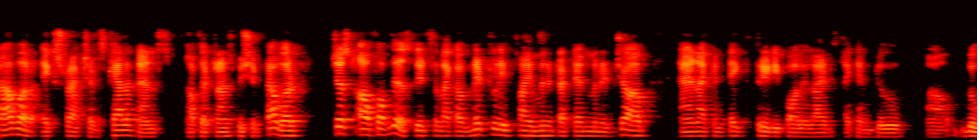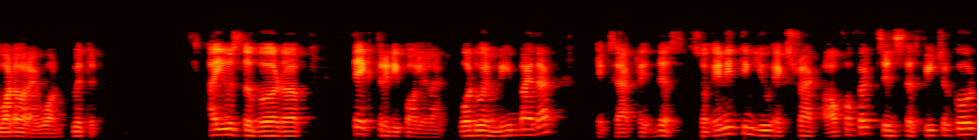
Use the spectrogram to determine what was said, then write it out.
tower extraction skeletons of the transmission tower just off of this. It's like a literally five minute or 10 minute job and I can take the 3D polylines. I can do, uh, do whatever I want with it. I use the word uh, take 3D polyline. What do I mean by that? Exactly this. So anything you extract off of it, since the feature code,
